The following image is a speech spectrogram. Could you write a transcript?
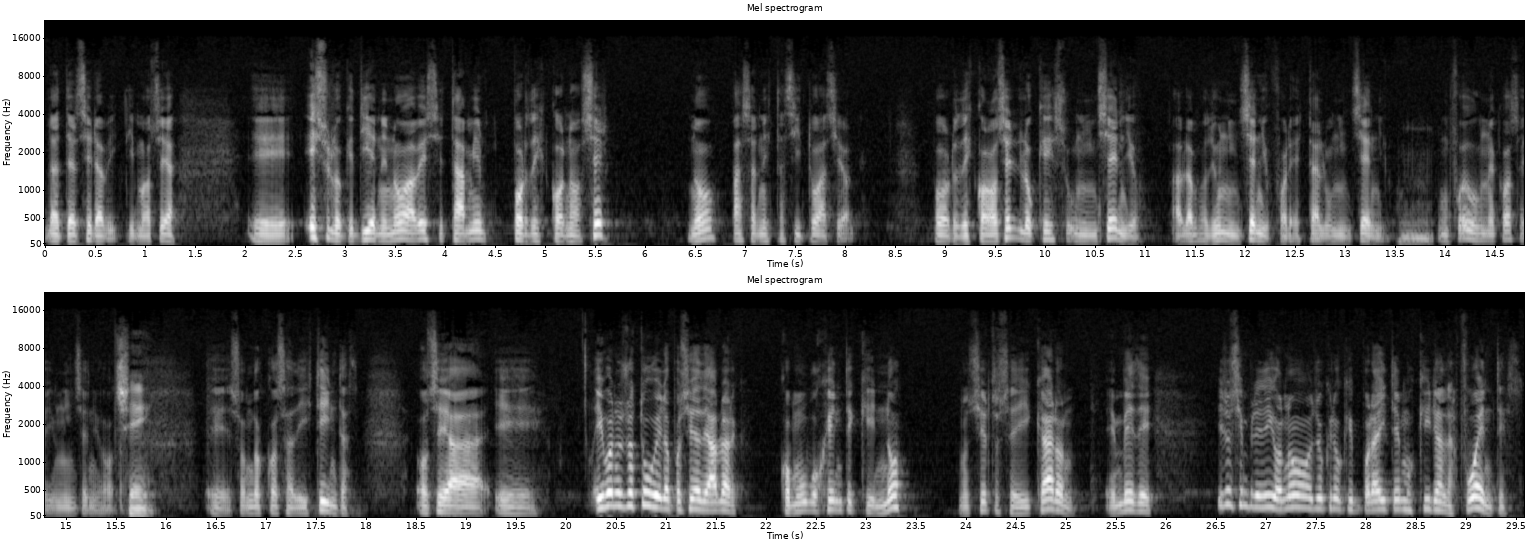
la tercera víctima. O sea, eh, eso es lo que tiene, ¿no? A veces también por desconocer, ¿no? Pasan estas situaciones. Por desconocer lo que es un incendio hablamos de un incendio forestal, un incendio. Mm. Un fuego es una cosa y un incendio es otra. Sí. Eh, son dos cosas distintas. O sea, eh, y bueno, yo tuve la posibilidad de hablar, como hubo gente que no, ¿no es cierto?, se dedicaron, en vez de... Y yo siempre digo, no, yo creo que por ahí tenemos que ir a las fuentes.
